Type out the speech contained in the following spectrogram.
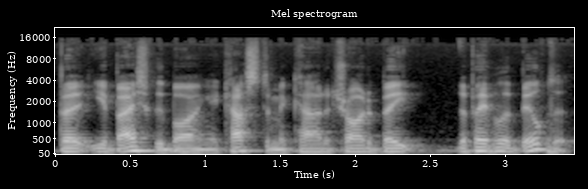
but you're basically buying a customer car to try to beat the people that built it.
